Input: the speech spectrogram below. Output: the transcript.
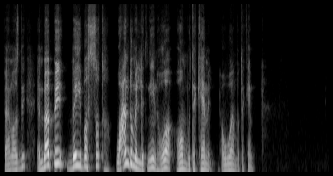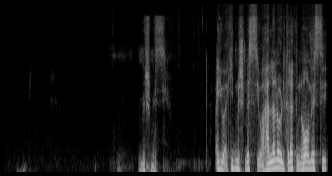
فاهم قصدي؟ إمبابي بيبسطها وعنده من الاثنين هو هو متكامل هو متكامل. مش ميسي. أيوه أكيد مش ميسي. وهل أنا قلت لك إن هو. ميسي.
